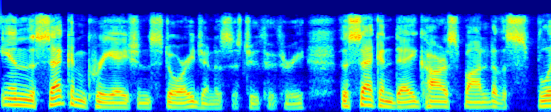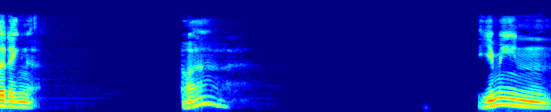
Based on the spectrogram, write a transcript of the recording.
In the second creation story, Genesis 2 through 3, the second day corresponded to the splitting what? You mean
